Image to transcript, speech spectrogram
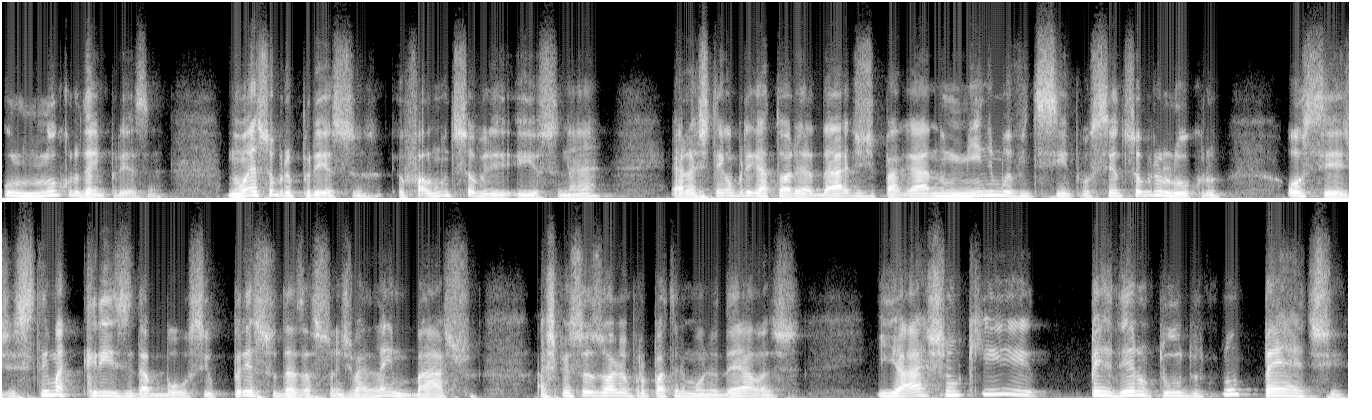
o lucro da empresa. Não é sobre o preço. Eu falo muito sobre isso, né? Elas têm obrigatoriedade de pagar no mínimo 25% sobre o lucro. Ou seja, se tem uma crise da bolsa e o preço das ações vai lá embaixo, as pessoas olham para o patrimônio delas e acham que perderam tudo. Não perde.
